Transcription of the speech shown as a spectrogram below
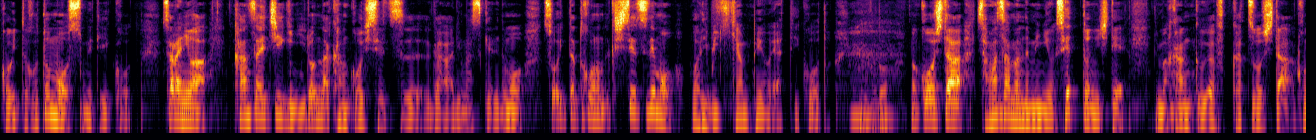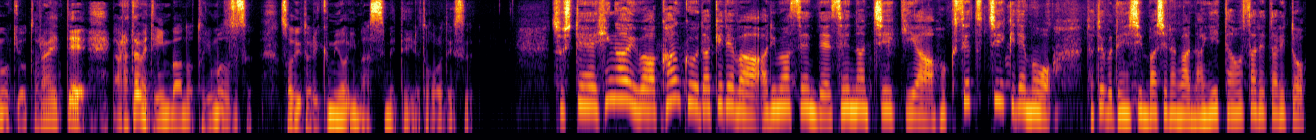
こういったことも進めていこうと。さらには、関西地域にいろんな観光施設がありますけれども、そういったところの施設ででも割引キャンペーンをやっていこうということ、まあ、こうしたさまざまなメニューをセットにして今関空が復活をしたこの機を捉えて改めてインバウンドを取り戻すそういう取り組みを今進めているところです。そして被害は関空だけではありませんで西南地域や北摂地域でも例えば電信柱がなぎ倒されたりと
